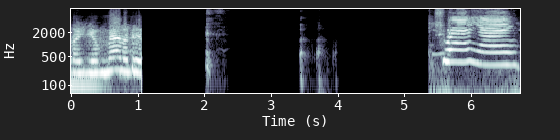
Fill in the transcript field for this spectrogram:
the humanity. Trying.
